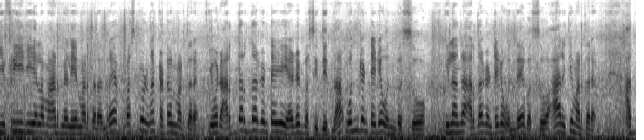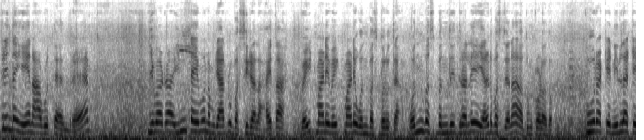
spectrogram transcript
ಈ ಫ್ರೀ ಡಿ ಎಲ್ಲ ಮಾಡಿದ್ಮೇಲೆ ಏನು ಮಾಡ್ತಾರೆ ಅಂದರೆ ಬಸ್ಗಳನ್ನ ಕಟ್ ಡೌನ್ ಮಾಡ್ತಾರೆ. ಇವಾಗ ಅರ್ಧ ಅರ್ಧ ಗಂಟೆಗೆ ಎರಡೆರಡು ಬಸ್ ಇದ್ದಿದ್ದನ್ನ ಒಂದು ಗಂಟೆಗೆ ಒಂದು ಬಸ್ಸು ಇಲ್ಲಾಂದರೆ ಅರ್ಧ ಗಂಟೆಗೆ ಒಂದೇ ಬಸ್ಸು ಆ ರೀತಿ ಮಾಡ್ತಾರೆ. ಅದರಿಂದ ಏನಾಗುತ್ತೆ ಅಂದರೆ ಇವಾಗ ಇನ್ ಟೈಮು ನಮ್ಗೆ ಯಾರಿಗೂ ಬಸ್ ಸಿಗಲ್ಲ ಆಯಿತಾ? ವೆಯ್ಟ್ ಮಾಡಿ ವೆಯ್ಟ್ ಮಾಡಿ ಒಂದು ಬಸ್ ಬರುತ್ತೆ. ಒಂದು ಬಸ್ ಬಂದಿದ್ದರಲ್ಲಿ ಎರಡು ಬಸ್ ಜನ ತುಂಬ್ಕೊಳ್ಳೋದು. ಕೂರಕ್ಕೆ, ನಿಲ್ಲಕ್ಕೆ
